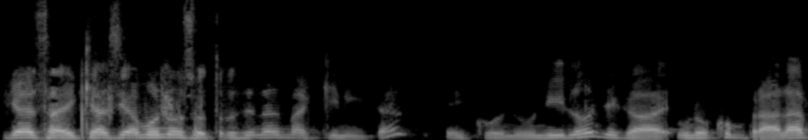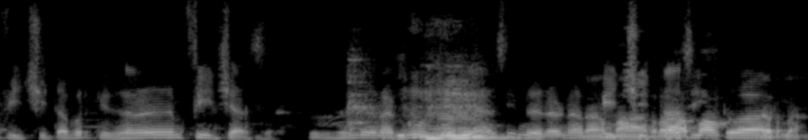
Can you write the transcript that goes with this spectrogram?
Ya sabe qué hacíamos nosotros en las maquinitas, Eh, con un hilo llegaba, uno compraba la fichita porque esas eran fichas, eso no era con Ujú. moneda, sino era una la fichita así toda,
